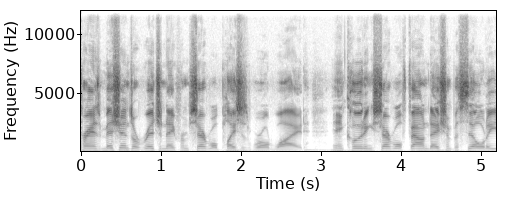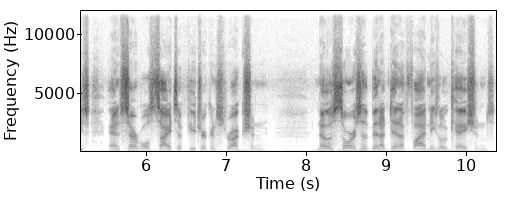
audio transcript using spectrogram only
Transmissions originate from several places worldwide, including several Foundation facilities and several sites of future construction. No source has been identified in these locations.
